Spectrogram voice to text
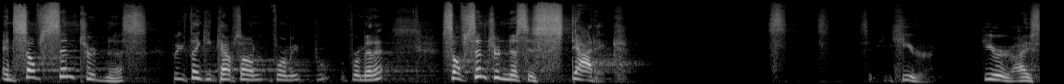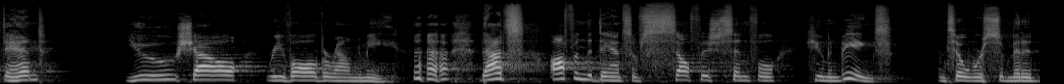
And self centeredness, put your thinking caps on for me for a minute. Self centeredness is static. Here, here I stand. You shall revolve around me. That's often the dance of selfish, sinful human beings until we're submitted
